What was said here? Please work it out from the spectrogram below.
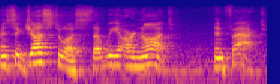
and suggests to us that we are not, in fact,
